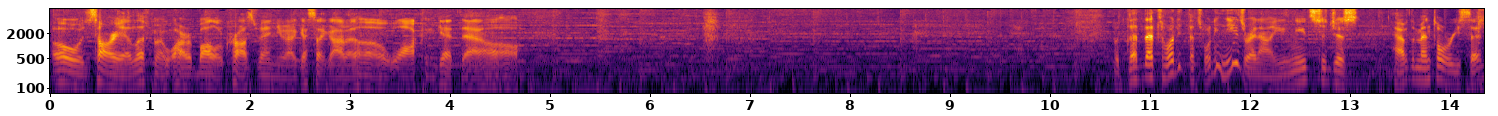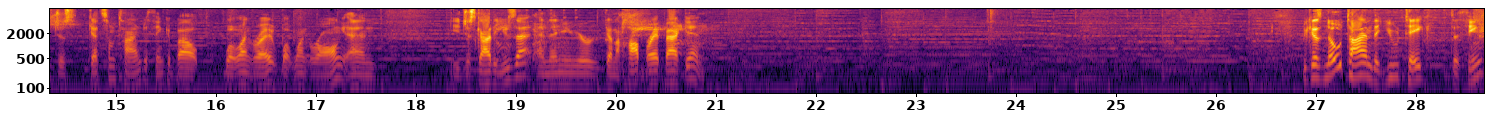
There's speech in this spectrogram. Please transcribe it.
Oh, sorry, I left my water bottle across venue. I guess I gotta uh, walk and get that. Oh. But that, that's what he, that's what he needs right now. He needs to just have the mental reset, just get some time to think about what went right, what went wrong, and you just got to use that, and then you're to hop right back in. Because no time that you take to think,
